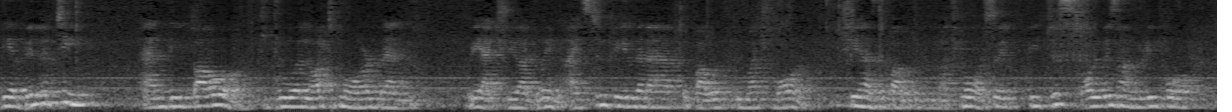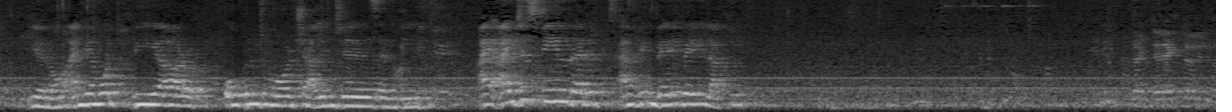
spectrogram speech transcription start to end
the ability and the power to do a lot more than we actually are doing. I still feel that I have the power to do much more She has the power to do much more. So it, we just always hungry for, you know, and we are, more, we are open to more challenges and we, I, I just feel that it, I've been very, very lucky. The director is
